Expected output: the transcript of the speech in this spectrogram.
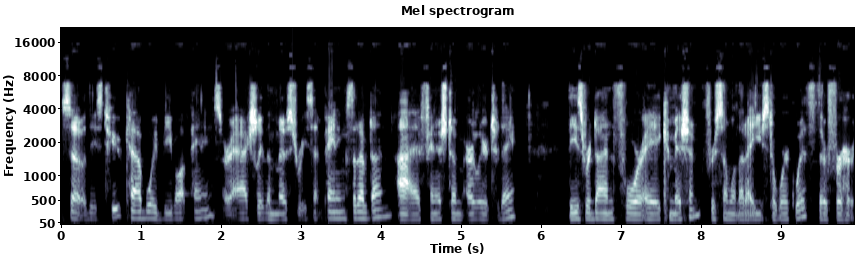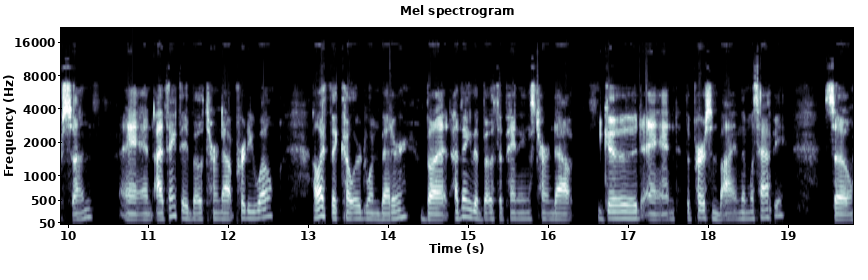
So these two Cowboy Bebop paintings are actually the most recent paintings that I've done. I finished them earlier today. These were done for a commission for someone that I used to work with. They're for her son, and I think they both turned out pretty well. I like the colored one better, but I think that both the paintings turned out good and the person buying them was happy. So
